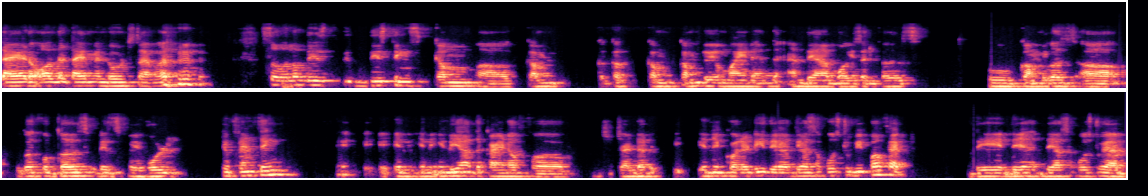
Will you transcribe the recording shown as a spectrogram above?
tired all the time and don't stammer so all of these these things come uh, come come come to your mind and and there are boys and girls who come because uh, because for girls it is a whole different thing. In in India, the kind of uh, gender inequality they are they are supposed to be perfect. They they they are supposed to have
